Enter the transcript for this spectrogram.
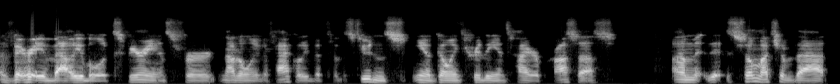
a very valuable experience for not only the faculty but for the students you know going through the entire process. Um, so much of that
